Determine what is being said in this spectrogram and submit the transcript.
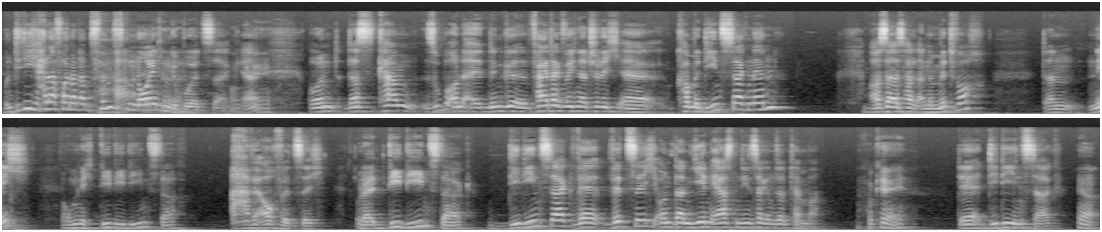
Und Didi Hallervorden hat am 5.9. Alter. Geburtstag. Ja? Okay. Und das kam super. Und äh, den Feiertag würde ich natürlich äh, Comedy-Dienstag nennen. Außer es ist halt an einem Mittwoch. Dann nicht. Warum nicht die, die Dienstag? Ah, wäre auch witzig. Oder die Dienstag? Die Dienstag wäre witzig und dann jeden ersten Dienstag im September. Okay. Der die Dienstag. Ja.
